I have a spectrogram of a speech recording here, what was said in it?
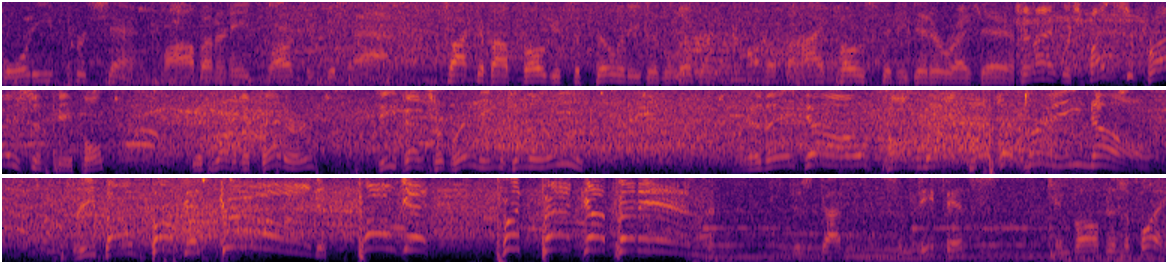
40%. Lob underneath. Clarkson, good pass. Talked about Bogut's ability to deliver from the high post, and he did it right there. Tonight, which might surprise some people, with one of the better defensive ratings in the league. Here they go. Caldwell pulled the three. No. Rebound. Bogut. Got some defense involved in the play.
